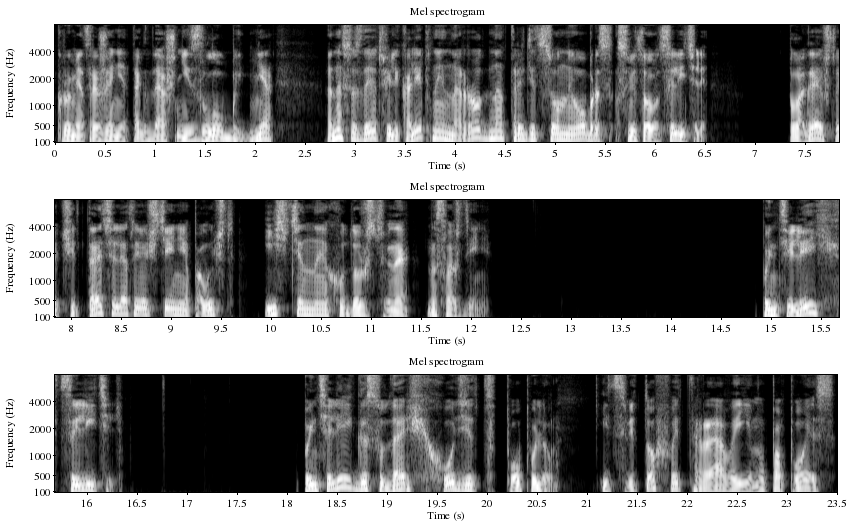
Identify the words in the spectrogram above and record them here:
Кроме отражения тогдашней злобы дня, она создает великолепный народно-традиционный образ святого целителя. Полагаю, что читатель от ее чтения получит истинное художественное наслаждение. Пантелей – целитель. Пантелей государь ходит по полю, и цветов и травы ему по пояс,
